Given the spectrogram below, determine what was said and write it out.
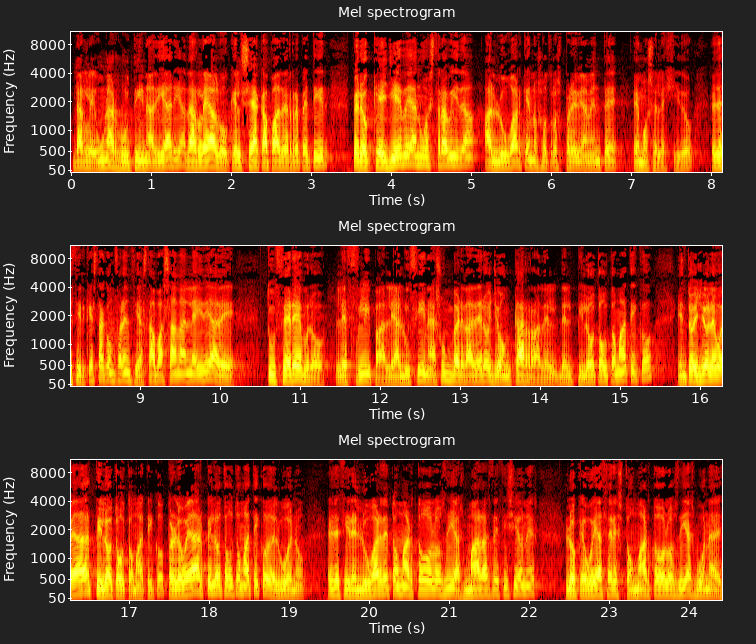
darle una rutina diaria, darle algo que él sea capaz de repetir, pero que lleve a nuestra vida al lugar que nosotros previamente hemos elegido. Es decir, que esta conferencia está basada en la idea de tu cerebro le flipa, le alucina, es un verdadero John Carra del, del, piloto automático, y entonces yo le voy a dar piloto automático, pero le voy a dar piloto automático del bueno. Es decir, en lugar de tomar todos los días malas decisiones, lo que voy a hacer es tomar todos los días buenas,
